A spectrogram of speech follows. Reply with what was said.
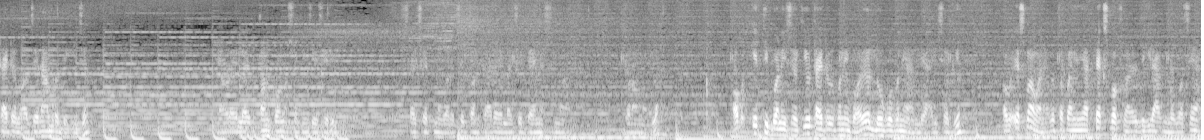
टाइटल अझै राम्रो देखिन्छ। यहाँबाट यसलाई तन्काउन सकिन्छ यसरी। साइड साइडमा गएर चाहिँ तन्काएर यसलाई चाहिँ ड्यामेजमा बनाउनु होला अब यति बनिसक्यो टाइटल पनि भयो लोगो पनि हामीले हालिसक्यो। अब यसमा भनेको तपाईँले यहाँ टेक्स्ट बक्स भनेर देखिराख्नु भएको छ यहाँ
